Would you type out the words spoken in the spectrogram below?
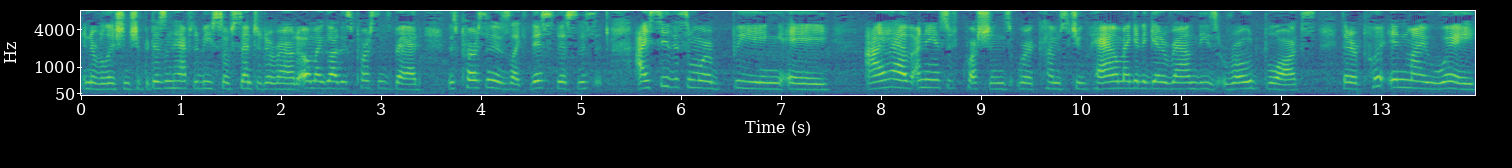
in a relationship. It doesn't have to be so centered around, oh my god, this person's bad. This person is like this, this, this. I see this more being a I have unanswered questions where it comes to how am I going to get around these roadblocks that are put in my way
